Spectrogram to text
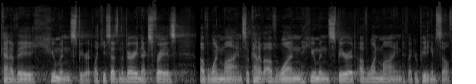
kind of a human spirit, like he says in the very next phrase of one mind. So, kind of of one human spirit, of one mind, like repeating himself.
